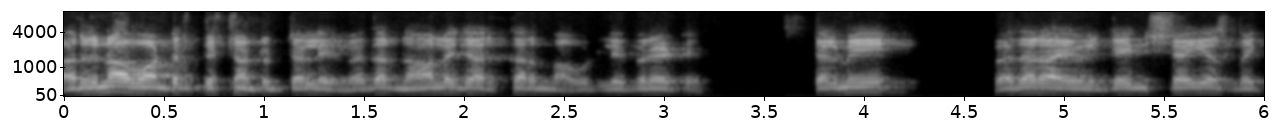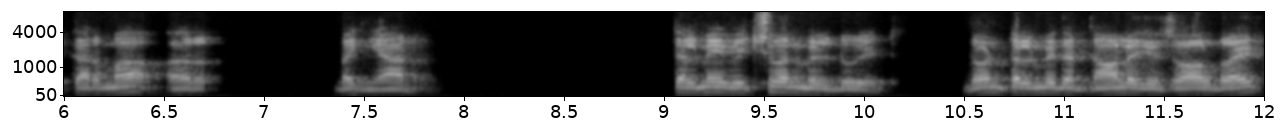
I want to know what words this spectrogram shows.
Arjuna wanted Krishna to tell him whether knowledge or karma would liberate him. Tell me whether I will gain shreyas by karma or by jnana. Tell me which one will do it. Don't tell me that knowledge is all right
